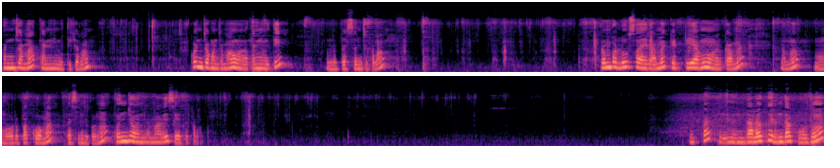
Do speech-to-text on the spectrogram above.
கொஞ்சமாக தண்ணி ஊற்றிக்கலாம் கொஞ்சம் கொஞ்சமாக தண்ணி ஊற்றி நம்ம பிசைஞ்சுக்கலாம். ரொம்ப லூஸ் ஆயிடாமல் கெட்டியாகவும் இருக்காமல் நம்ம ஒரு பக்குவமாக பிசைஞ்சுக்கணும். கொஞ்சம் கொஞ்சமாகவே சேர்த்துக்கலாம். இப்போ இது இந்த அளவுக்கு இருந்தால் போதும்.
